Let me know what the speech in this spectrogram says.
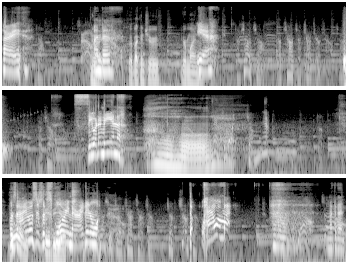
Alright. All right. Under. Go back into your, your mind. Yeah. See what I mean? Oh. Listen, I was just exploring idiot. there. I didn't want. How am I? I'm not gonna.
